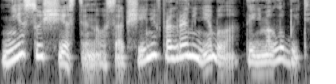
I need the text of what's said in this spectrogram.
несущественного сообщения в программе не было, да и не могло быть.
